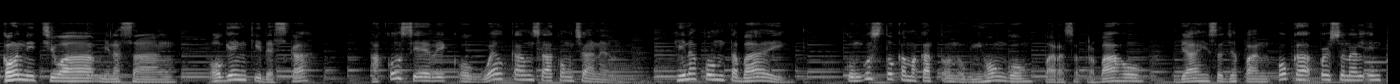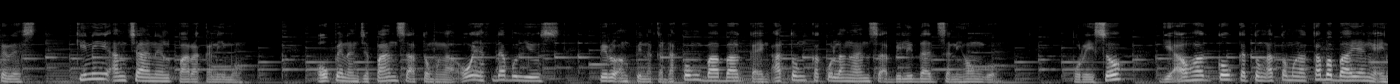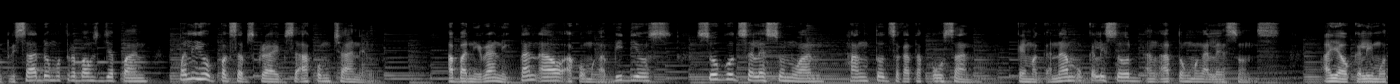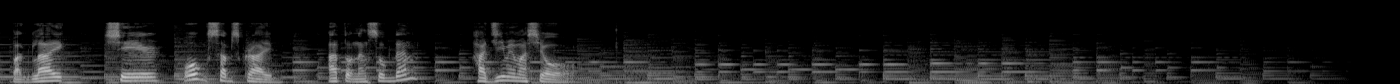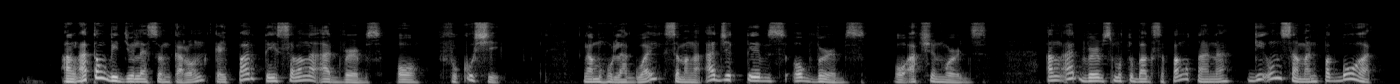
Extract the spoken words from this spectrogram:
Konnichiwa, minasang. O genki desu ka? Ako si Eric o welcome sa akong channel. Hinapon tabay. Kung gusto ka makaton og Nihongo para sa trabaho, biyahe sa Japan o ka personal interest, kini ang channel para kanimo. Open ang Japan sa atong mga OFWs, pero ang pinakadakong babag kay ang atong kakulangan sa abilidad sa Nihongo. Por eso, giawhag ko katong atong mga kababayan nga interesado mo trabaho sa Japan, palihog pag-subscribe sa akong channel. Aba ni Ranig tanaw akong mga videos sugod sa lesson 1 hangtod sa katapusan kay mag-anam og kalisod ang atong mga lessons. Ayaw kalimot pag-like, share, og subscribe. Ato nang sugdan, hajime masyo! Ang atong video lesson karon kay parte sa mga adverbs o fukushi nga mohulagway sa mga adjectives o verbs o action words. Ang adverbs motubag sa pangutana giunsa man pagbuhat.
